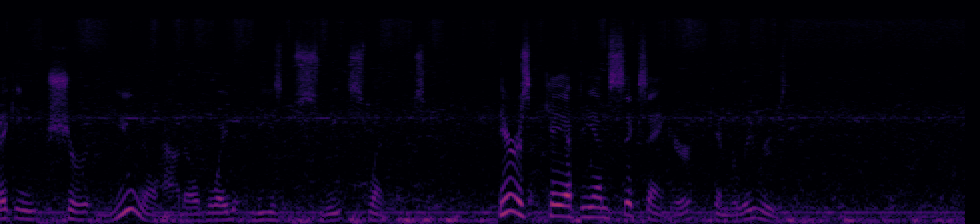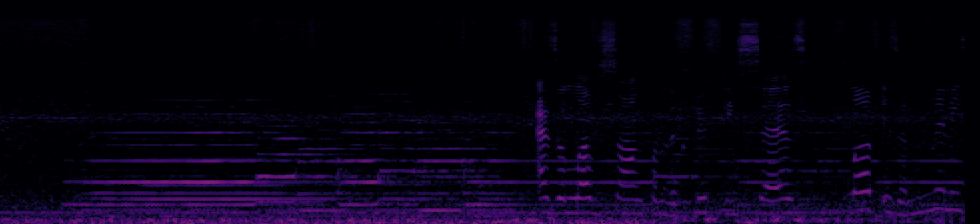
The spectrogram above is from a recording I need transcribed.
making sure you know how to avoid these sweet swindlers. Here's KFDM 6 anchor Kimberly Roosley. As a love song from the 50s says, love is a many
